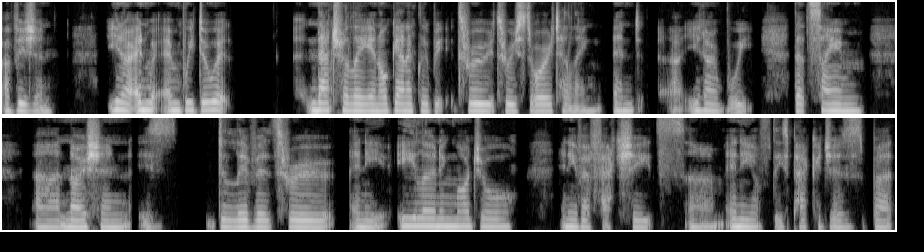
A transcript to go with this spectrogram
a vision. You know, and and we do it naturally and organically through through storytelling, and uh, you know, we that same uh, notion is delivered through any e-learning module, any of our fact sheets, um, any of these packages. But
